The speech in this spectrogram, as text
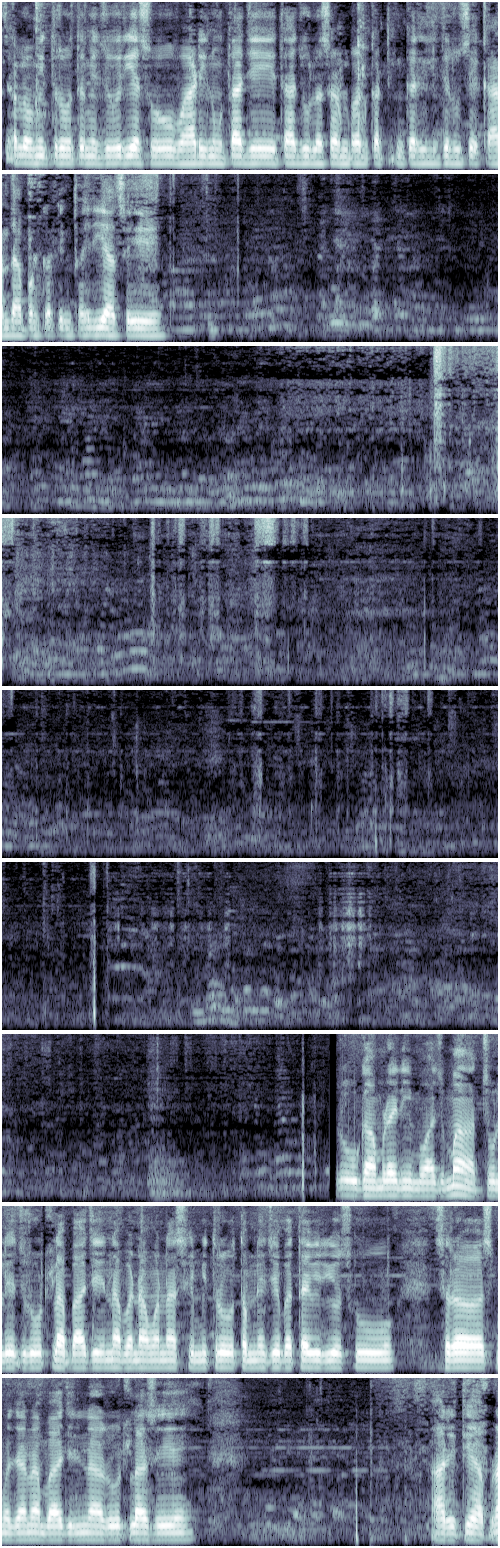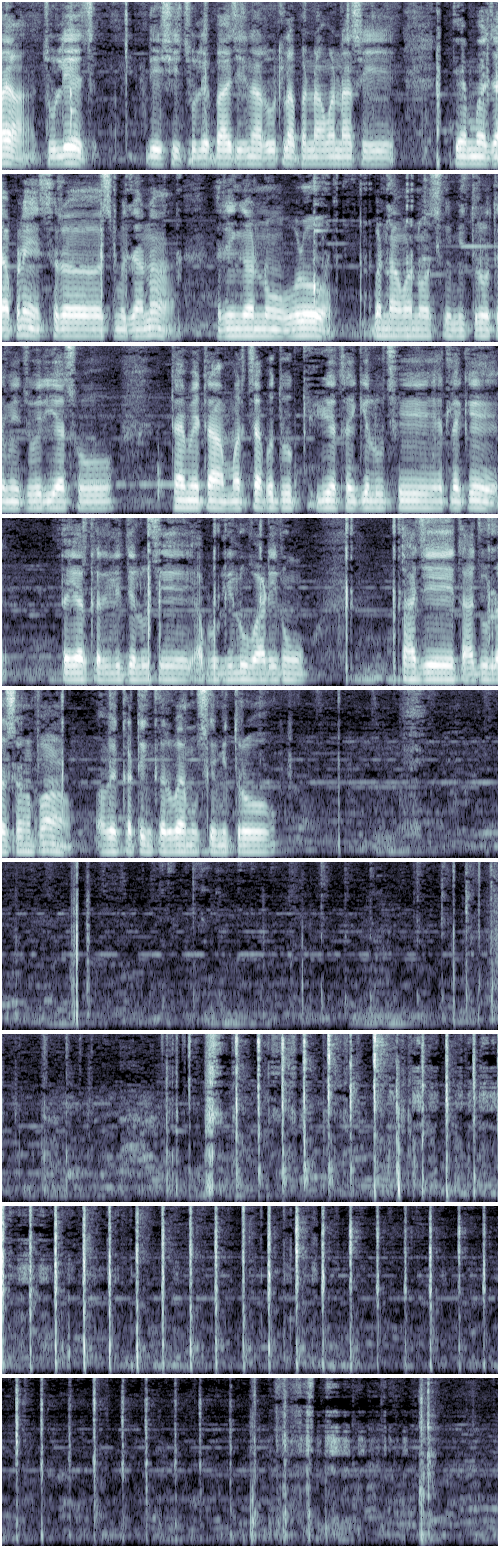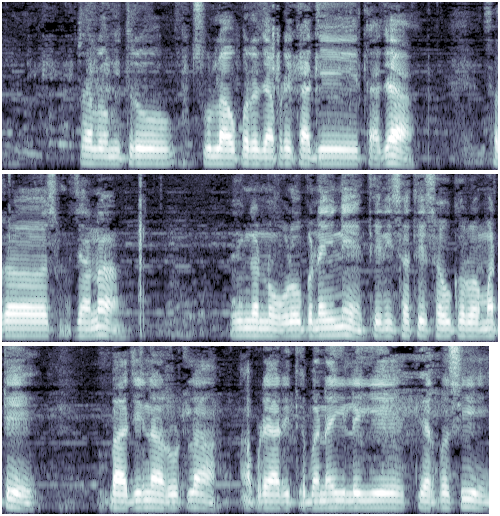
ચાલો મિત્રો, તમે જોઈ રહ્યા છો, વાડીનું તાજે તાજું લસણ પણ કટિંગ કરી લીધેલું છે, કાંદા પણ કટિંગ થઈ રહ્યા છે. મિત્રો ગામડાની મોજમાં ચૂલે રોટલા બાજરીના બનાવવાના છે. મિત્રો, તમને જે બતાવી રહ્યો છું, સરસ મજાના બાજરીના રોટલા છે. આ રીતે આપણા ચૂલે જ દેશી ચૂલે બાજરીના રોટલા બનાવવાના છે. તેમજ આપણે સરસ મજાના રીંગણનો ઓળો બનાવવાનો છે. મિત્રો, તમે જોઈ રહ્યા છો, ટામેટા, મરચાં બધું ક્લિયર થઈ ગયેલું છે. એટલે કે તૈયાર કરી લીધેલું છે. આપણું લીલું વાડીનું તાજે તાજું લસણ પણ હવે કટિંગ કરવાનું છે મિત્રો. ચાલો મિત્રો ચૂલા ઉપર જ આપણે તાજે, તાજા, સરસ મજાના રીંગણનો ઓળો બનાવીને તેની સાથે સર્વ કરવા માટે બાજરીના રોટલા આપણે આ રીતે બનાવી લઈએ. ત્યાર પછી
